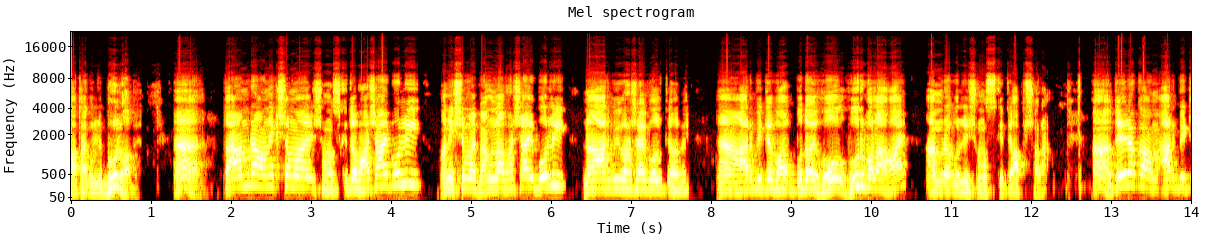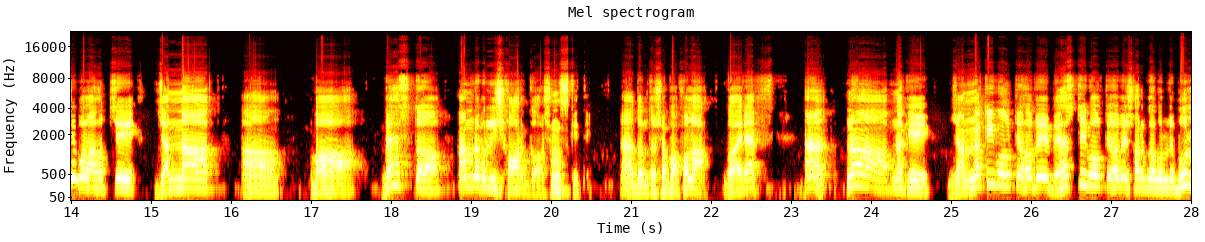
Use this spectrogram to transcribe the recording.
কথাগুলি ভুল হবে। হ্যাঁ তো আমরা অনেক সময় সংস্কৃত ভাষায় বলি, অনেক সময় বাংলা ভাষায় বলি, না আরবি ভাষায় বলতে হবে। হ্যাঁ আরবিতে বোধহয় হুর বলা হয়, আমরা বলি সংস্কৃতে অপ্সরা। হ্যাঁ তো এরকম আরবিতে বলা হচ্ছে জান্নাত বা ব্যস্ত, আমরা বলি স্বর্গ সংস্কৃতে। হ্যাঁ দন্ত সভা ফলা গয়রেফ হ্যাঁ না, আপনাকে জান্নাতি বলতে হবে বেহেস্তি বলতে হবে, স্বর্গ বললে ভুল।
